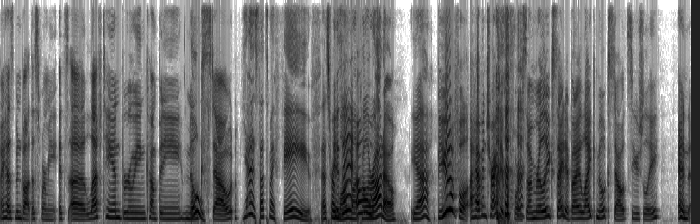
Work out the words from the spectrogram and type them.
My husband bought this for me. It's a Left Hand Brewing Company milk Ooh. stout. Yes, that's my fave. That's from is Longmont, oh. Colorado. Yeah. Beautiful. I haven't tried it before, so I'm really excited, but I like milk stouts usually. And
